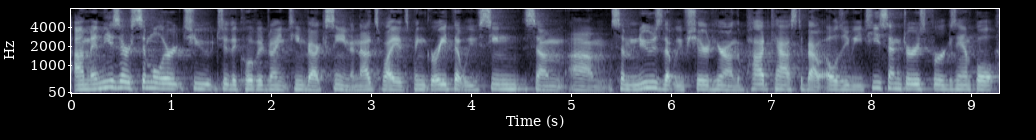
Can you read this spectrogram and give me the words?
Um, and these are similar to, to the COVID 19 vaccine. And that's why it's been great that we've seen some, um, some news that we've shared here on the podcast about LGBT centers, for example,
